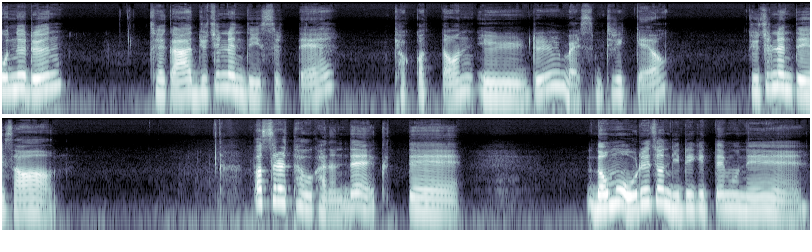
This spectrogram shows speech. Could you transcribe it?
오늘은 제가 뉴질랜드 있을 때 겪었던 일을 말씀드릴게요. 뉴질랜드에서 버스를 타고 가는데 그때 너무 오래전 일이기 때문에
